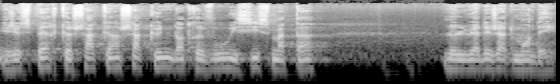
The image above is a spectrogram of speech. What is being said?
Et j'espère que chacun, chacune d'entre vous ici ce matin le lui a déjà demandé.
